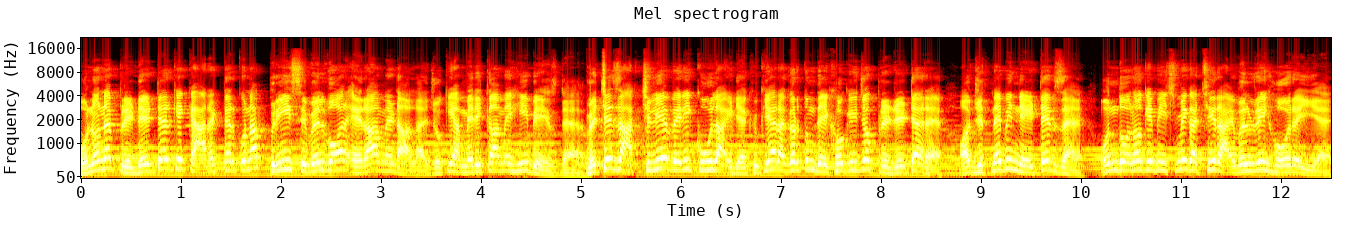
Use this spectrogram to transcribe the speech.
उन्होंने प्रीडेटर के कैरेक्टर को ना प्री सिविल वॉर एरा में डाला है, जो कि अमेरिका में ही बेस्ड है which is actually a very cool idea क्योंकि यार अगर तुम देखोगे जो प्रीडेटर है और जितने भी नेटिव्स हैं, उन दोनों के बीच में एक अच्छी राइवलरी हो रही है।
